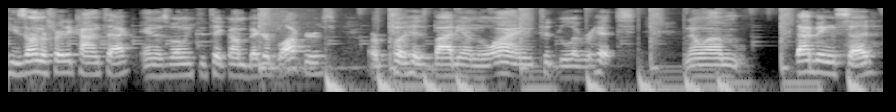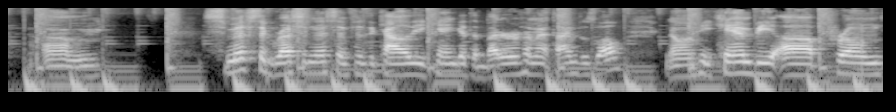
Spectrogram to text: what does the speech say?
he's unafraid of contact and is willing to take on bigger blockers or put his body on the line to deliver hits. You know, um, that being said, um, Smith's aggressiveness and physicality can get the better of him at times as well. You know, he can be uh, prone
